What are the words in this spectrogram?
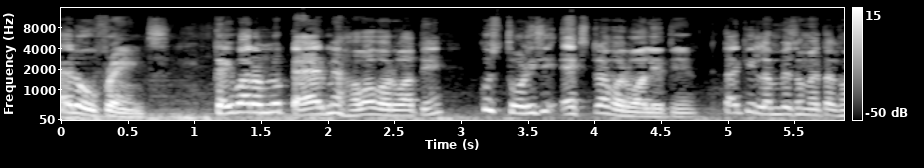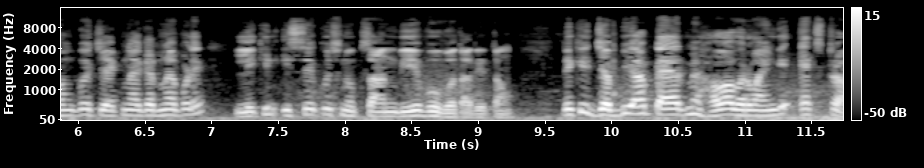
हेलो फ्रेंड्स कई बार हम लोग टायर में हवा भरवाते हैं, कुछ थोड़ी सी एक्स्ट्रा भरवा लेते हैं, ताकि लंबे समय तक हमको चेक ना करना पड़े, लेकिन इससे कुछ नुकसान भी है, वो बता देता हूँ। देखिए, जब भी आप टायर में हवा भरवाएँगे एक्स्ट्रा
